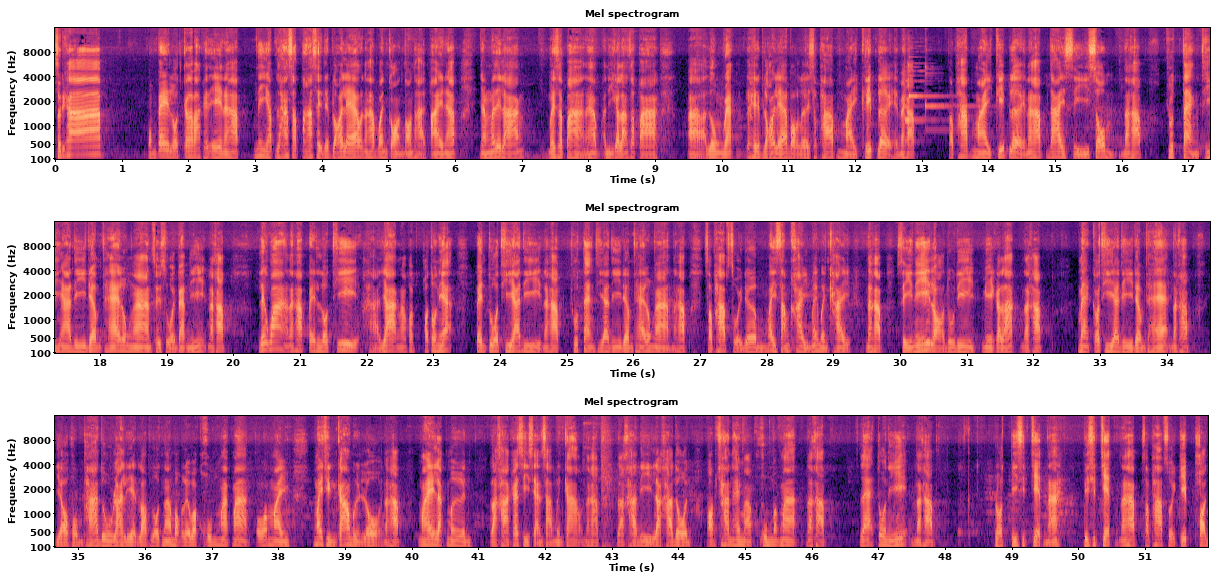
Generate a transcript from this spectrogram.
สวัสดีครับ ผมเป้รถกระบะเกรเอนะครับ นี่ครับล้างสปาเสร็จเรียบร้อยแล้วนะครับ วันก่อนตอนถ่ายไปนะครับ ยังไม่ได้ล้างไม่สปานะครับ อันนี้ก็ล้างสปาอ่าลงแว็กให้เรียบร้อยแล้วบอกเลยสภาพใหม่กริปเลยเห็นไหมครับ สภาพใหม่กริปเลยนะครับ ได้สีส้มนะครับชุดแต่ง TRD เดิมแท้โรงงานสวยๆแบบนี้นะครับ เรียกว่านะครับเป็นรถที่หายากนะเพราะเพราะตัวเนี้ย เป็นตัว TRD นะครับ ชุดแต่ง TRD เดิมแท้โรงงานนะครับ สภาพสวยเดิมไม่ซ้ำใครไม่เหมือนใครนะครับ สีนี้หล่อดูดีมีเอกลักษณ์นะครับ แม็กก็ TRD เดิมแท้นะครับ เดี๋ยวผมพาดูรายละเอียดรอบรถนะ บอกเลยว่าคุ้มมากๆ เพราะว่าไม่ไม่ถึง 90,000 โลนะครับ ไม่หลักหมื่นราคาแค่ 4 3 9 0 0 0นะครับ ราคาดีราคาโดน ออปชั่นให้มาคุ้มมากๆนะครับ และตัวนี้นะครับ รถปี 17 นะ ปี 17 นะครับ สภาพสวยกิฟผ่อน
